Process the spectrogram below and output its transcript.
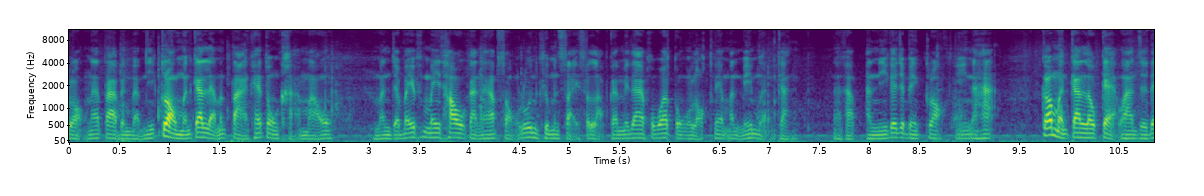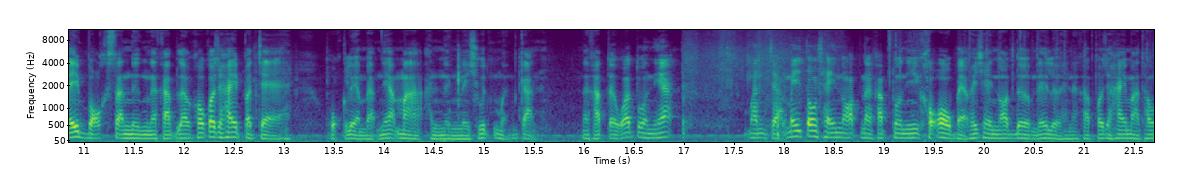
กล่องหน้าตาเป็นแบบนี้กล่องเหมือนกันแหละมันต่างแค่ตรงขาเมาส์มันจะไม่ไม่เท่ากันนะครับสองรุ่นคือมันใส่สลับกันไม่ได้เพราะว่าตรงล็อกเนี่ยมันไม่เหมือนกันนะครับอันนี้ก็จะเป็นกล่องนี้นะฮะก็เหมือนกันเราแกะมาจะได้บ็อกซ์อันหนึงนะครับแล้วเขาก็จะให้ประแจหกเหลี่ยมแบบนี้มาอันหนึงในชุดเหมือนกันนะครับแต่ว่าตัวเนี้ยมันจะไม่ต้องใช้น็อตนะครับตัวนี้เขาออกแบบให้ใช้น็อตเดิมได้เลยนะครับเขาจะให้มาเท่า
